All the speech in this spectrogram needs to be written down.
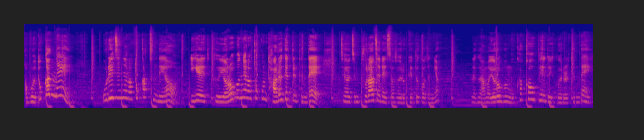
아 뭐야 똑같네. 오리진이랑 똑같은데요. 이게 그 여러분이랑 조금 다르게 뜰 텐데 제가 지금 브라질에 있어서 이렇게 뜨거든요. 근데 그 아마 여러분 뭐 카카오페이도 있고 이럴 텐데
